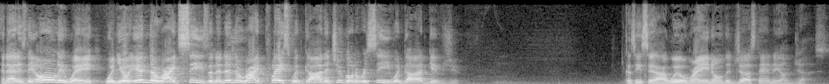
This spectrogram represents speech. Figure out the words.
And that is the only way, when you're in the right season and in the right place with God, that you're going to receive what God gives you. Because He said, I will rain on the just and the unjust.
